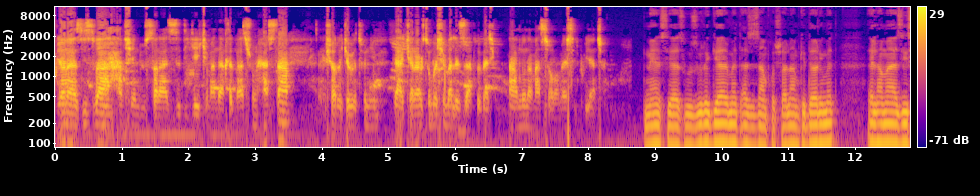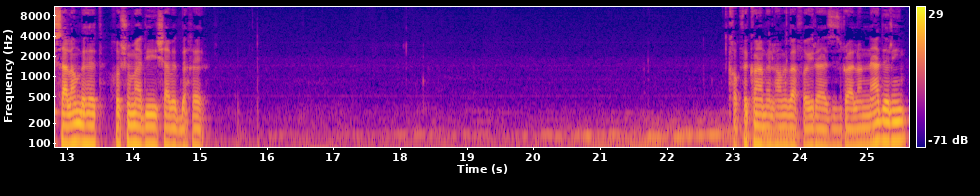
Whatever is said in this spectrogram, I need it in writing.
پویان عزیز و همچنین دوستان عزیز دیگه که من در خدمتشون هستم. انشاءالله که بتونیم در کنارتون باشیم و لذت ببریم. ممنونم از شما. مرسی پویان جان. مرسی از حضور گرمت. عزیزم خوشحالم که داریمت. الهام عزیز سلام بهت. خوش اومدی. شبت بخیر. خب فکر کنم الهام وفایی رو عزیز رو الان نداریم.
